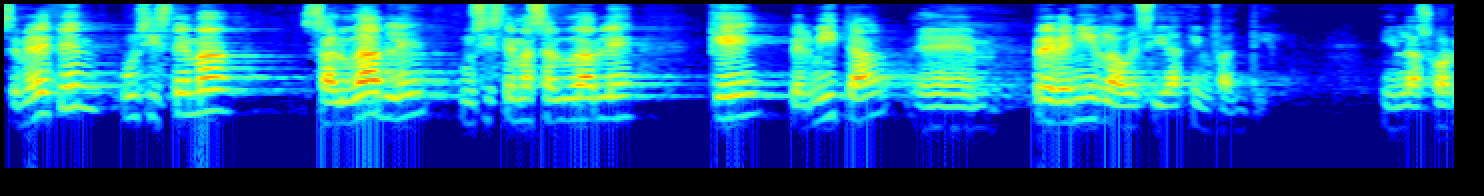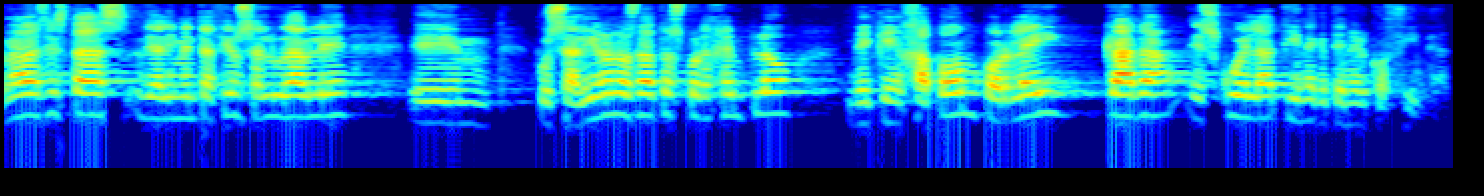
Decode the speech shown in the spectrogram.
Se merecen un sistema saludable, un sistema saludable que permita eh, prevenir la obesidad infantil. Y en las jornadas estas de alimentación saludable, eh, pues salieron los datos, por ejemplo, de que en Japón, por ley, cada escuela tiene que tener cocina.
